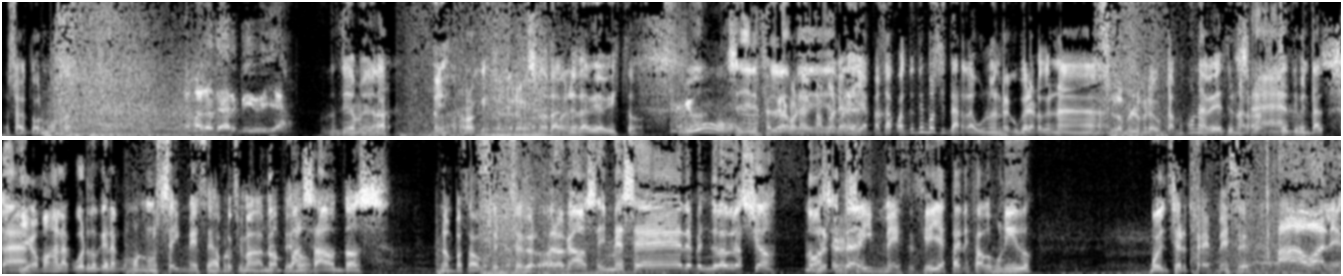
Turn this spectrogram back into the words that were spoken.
lo sabe todo el mundo. La mátate al pibe ya. Ay, Rocky, pero eso no te, no te había visto. Yo. Jennifer Pero bueno, de López, todas maneras ya han pasado. ¿Cuánto tiempo se tarda uno en recuperar de una... Lo, lo preguntamos una vez, de una relación sentimental. Llegamos al acuerdo que eran como unos seis meses aproximadamente, No ¿no? han pasado entonces. No han pasado los seis meses, ¿verdad? Pero claro, seis meses depende de la duración. No Hombre, va a ser pero de- seis meses. Si ella está en Estados Unidos, pueden ser tres meses. Ah, vale.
